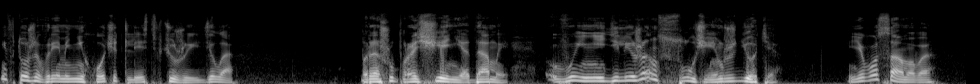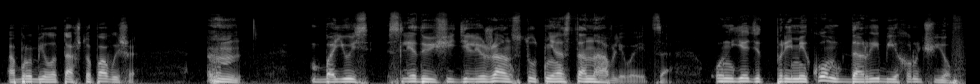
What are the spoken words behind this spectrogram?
и в то же время не хочет лезть в чужие дела. «Прошу прощения, дамы, вы не дилижанс случаем ждете?» «Его самого», — обрубила та, что повыше. Боюсь, следующий дилижанс тут не останавливается. Он едет прямиком до рыбьих ручьев.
